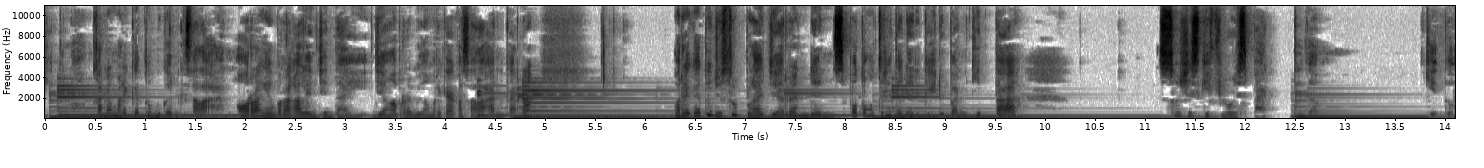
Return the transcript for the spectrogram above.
gitu loh. Karena mereka tuh bukan kesalahan. Orang yang pernah kalian cintai, jangan pernah bilang mereka kesalahan karena mereka tuh justru pelajaran dan sepotong cerita dari kehidupan kita. So just give your respect to them. Gitu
